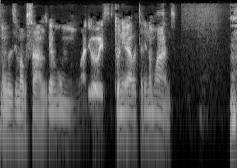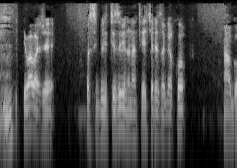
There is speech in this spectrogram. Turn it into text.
mu buzima busanzwe nk'umuntu uwo ari we wese tu niyo yaba atari n'umuhanzi Mhm. ikibabaje posibiliti z'ibintu natekerezaga ko ntabwo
